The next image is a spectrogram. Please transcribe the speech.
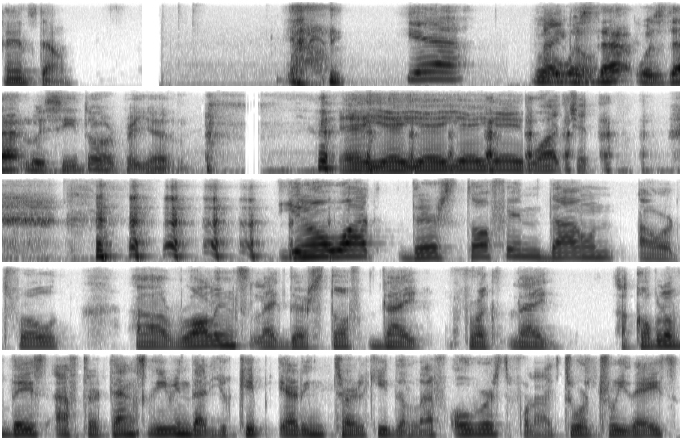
hands down. yeah. Well, I was go. that was that Luisito or Pellot? Hey, hey, hey, hey, hey, watch it. You know what? They're stuffing down our throat. Uh, Rollins, like they're stuff like for like a couple of days after Thanksgiving that you keep eating turkey, the leftovers for like two or three days,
